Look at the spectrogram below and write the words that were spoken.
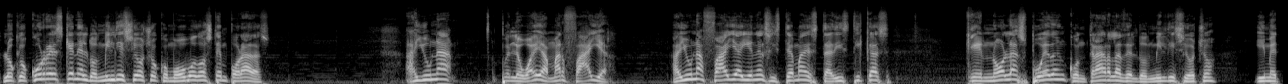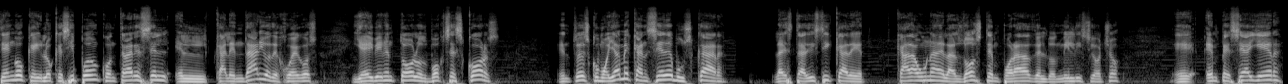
Lo que ocurre es que en el 2018, como hubo dos temporadas, hay una, pues le voy a llamar falla. Hay una falla ahí en el sistema de estadísticas que no las puedo encontrar, las del 2018. Y me tengo que, lo que sí puedo encontrar es el, el calendario de juegos y ahí vienen todos los box scores. Entonces, como ya me cansé de buscar la estadística de cada una de las dos temporadas del 2018, eh, empecé ayer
